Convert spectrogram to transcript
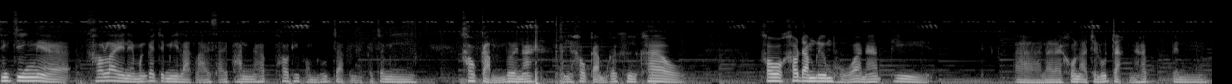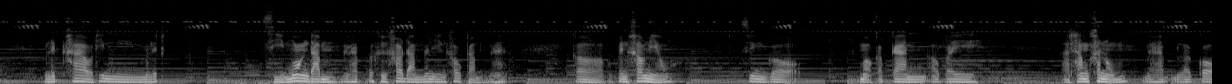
จริงๆ เนี่ยข้าวไร่เนี่ยมันก็จะมีหลากหลายสายพันธุ์นะครับ เท่าที่ผมรู้จักเนี่ยก็จะมีข้าวก่ำด้วยนะมีข้าวก่ำก็คือข้าวข้าวข้าวดำลืมผัวนะครับที่อ่าหลายๆคนอาจจะรู้จักนะครับเป็น ล็ดข้าวที่มีเมล็ดสีม่วงดำนะครับ ก็คือข้าวดำนั่นเองข้าวก่ำนะฮะก็เป็นข้าวเหนียว ซึ่งก็เหมาะกับการเอาไปาทำขนมนะครับ แล้วก็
